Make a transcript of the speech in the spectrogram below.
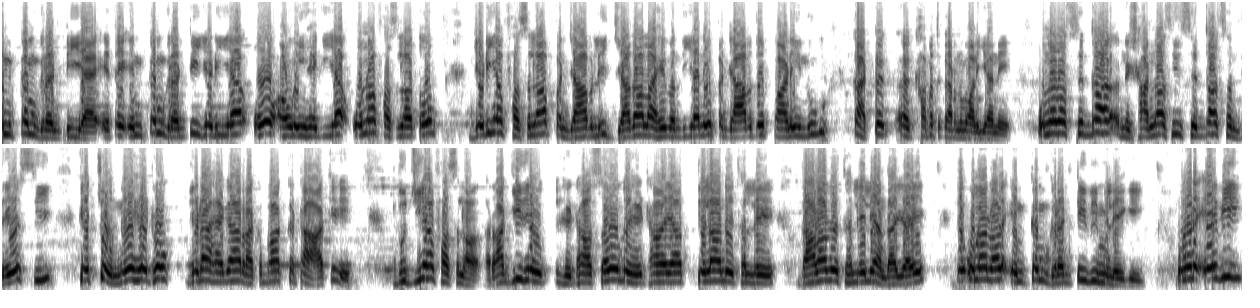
ਇਨਕਮ ਗਰੰਟੀ ਹੈ। ਇਹ ਤੇ ਇਨਕਮ ਗਰੰਟੀ ਜਿਹੜੀ ਆ, ਉਹ ਆਉਣੀ ਹੈਗੀ ਆ। ਉਹਨਾਂ ਫਸਲਾਂ ਤੋਂ ਜਿਹੜੀਆਂ ਫਸਲਾਂ ਪੰਜਾਬ ਲਈ ਜ਼ਿਆਦਾ ਲਾਹੇਵੰਦੀਆਂ ਨੇ, ਪੰਜਾਬ ਦੇ ਪਾਣੀ ਨੂੰ ਘੱਟ ਖਪਤ ਕਰਨ ਵਾਲੀਆਂ ਨੇ। ਉਹਨਾਂ ਦਾ ਸਿੱਧਾ ਨਿਸ਼ਾਨਾ ਸੀ, ਸਿੱਧਾ ਸੰਦੇਸ਼ ਸੀ ਕਿ ਝੋਨੇ ਹੇਠੋਂ ਜਿਹੜਾ ਹੈਗਾ ਰਕਬਾ ਘਟਾ ਕੇ ਦੂਜੀਆਂ ਫਸਲਾਂ ਰਾਗੀ ਦੇ ਹੇਠਾਂ, ਸਰੋਂ ਦੇ ਹੇਠਾਂ ਜਾਂ ਤਿਲਾਂ ਦੇ ਥੱਲੇ, ਦਾਲਾਂ ਦੇ ਥੱਲੇ ਲਿਆਂਦਾ ਜਾਏ ਤੇ ਉਹਨਾਂ ਨਾਲ ਇਨਕਮ ਗਰੰਟੀ ਵੀ ਮਿਲੇਗੀ। ਉਹਨਾਂ ਨੇ ਇਹ ਵੀ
